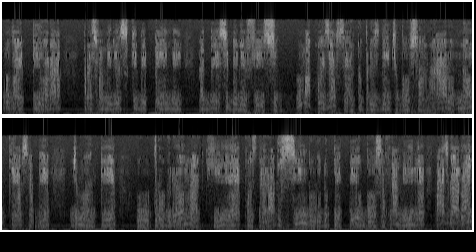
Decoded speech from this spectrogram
ou vai piorar para as famílias que dependem eh, desse benefício? Uma coisa é certa, o presidente Bolsonaro não quer saber de manter o programa que é considerado símbolo do PT, o Bolsa Família, mas garante.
